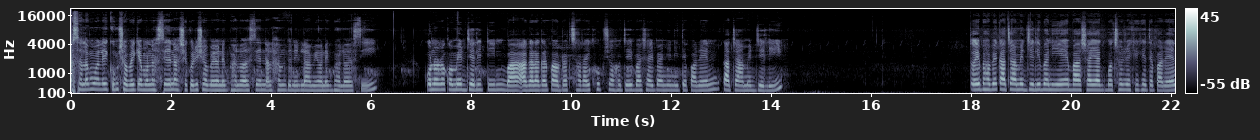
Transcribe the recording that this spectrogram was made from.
আসসালামু আলাইকুম, সবাই কেমন আছেন? আশা করি সবাই অনেক ভালো আছেন। আলহামদুলিল্লাহ আমি অনেক ভালো আছি। কোনো রকমের জেলিটিন বা আগার আগার পাউডার ছাড়াই খুব সহজেই বাসায় বানিয়ে নিতে পারেন কাঁচা আমের জেলি। তো এভাবে কাঁচা আমের জেলি বানিয়ে বাসায় এক বছর রেখে খেতে পারেন।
